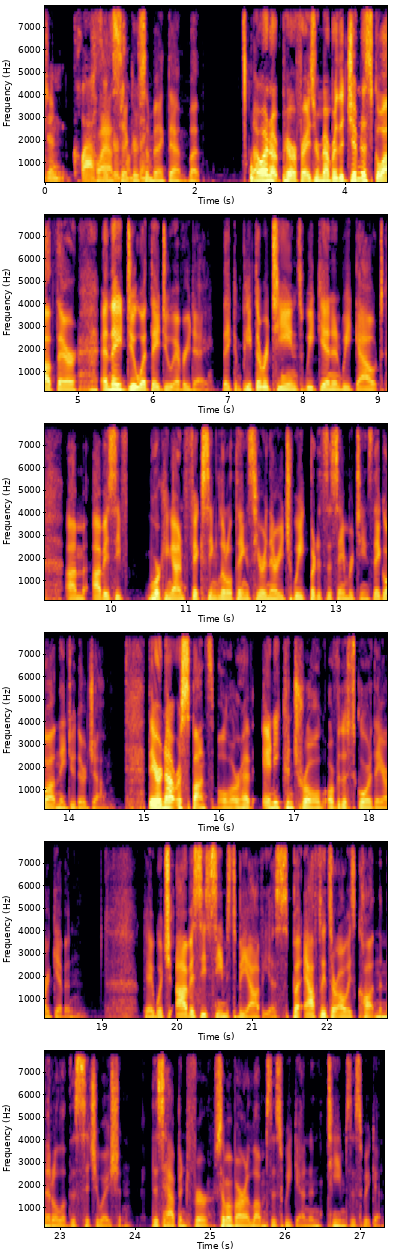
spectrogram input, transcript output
Collegiate, Classic, classic or something. like that. But I want to paraphrase. Remember, the gymnasts go out there and they do what they do every day. They compete their routines week in and week out. Um, obviously, working on fixing little things here and there each week, but it's the same routines. They go out and they do their job. They are not responsible or have any control over the score they are given. Okay, which obviously seems to be obvious, but athletes are always caught in the middle of this situation. This happened for some of our alums this weekend and teams this weekend.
